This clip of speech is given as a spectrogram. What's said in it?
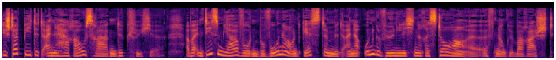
Die Stadt bietet eine herausragende Küche. Aber in diesem Jahr wurden Bewohner und Gäste mit einer ungewöhnlichen Restauranteröffnung überrascht.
